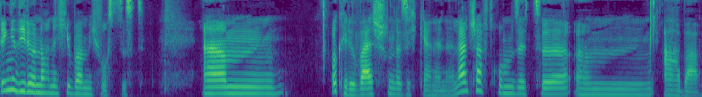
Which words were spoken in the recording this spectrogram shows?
Dinge, die du noch nicht über mich wusstest. Ähm, okay, du weißt schon, dass ich gerne in der Landschaft rumsitze, ähm, aber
